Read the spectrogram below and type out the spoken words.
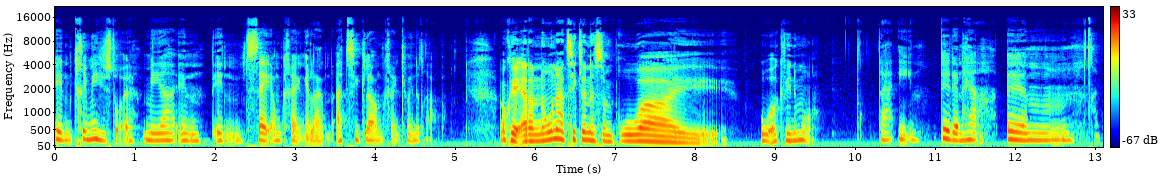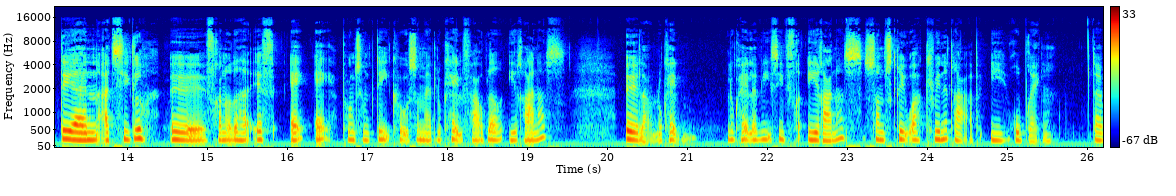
en krimihistorie mere end en sag omkring, eller artikler omkring kvindedrab. Okay, er der nogle af artiklerne, som bruger øh, ordet kvindemord? Der er en. Det er den her. Øhm, det er en artikel øh, fra noget, der hedder faa.dk, som er et lokalt fagblad i Randers, eller lokal, lokal avis i, i Randers, som skriver kvindedrab i rubrikken. Der,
